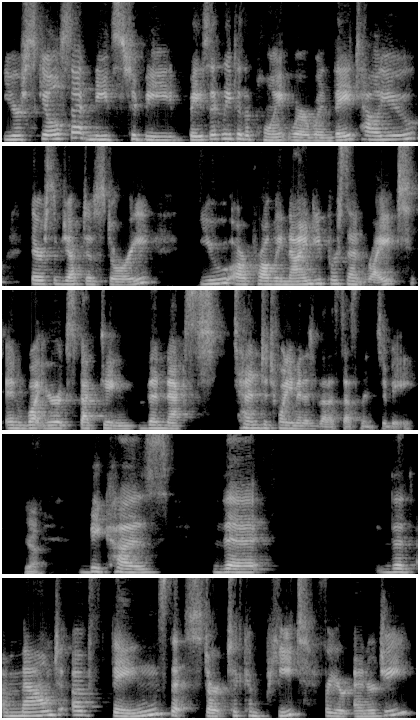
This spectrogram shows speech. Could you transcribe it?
your skill set needs to be basically to the point where when they tell you their subjective story, you are probably 90% right in what you're expecting the next 10 to 20 minutes of that assessment to be. Yeah. Because the the amount of things that start to compete for your energy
